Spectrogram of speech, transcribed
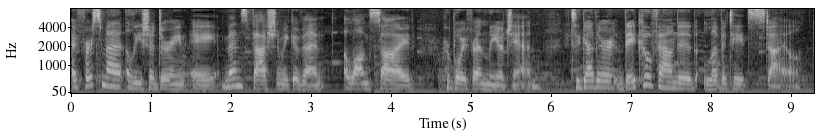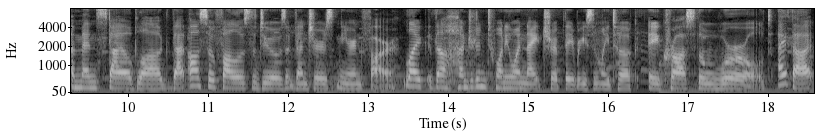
I first met Alicia during a Men's Fashion Week event alongside her boyfriend Leo Chan. Together, they co founded Levitate Style, a men's style blog that also follows the duo's adventures near and far, like the 121 night trip they recently took across the world. I thought,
